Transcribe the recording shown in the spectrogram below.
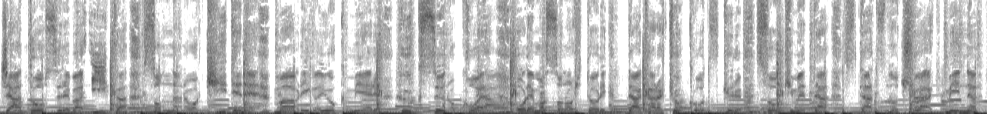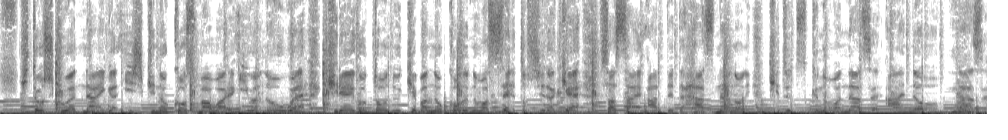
じゃあどうすればいいかそんなのは聞いてね。周りがよく見える。複数の声。俺もその一人だから曲を作る。そう決めたスタッツのトラックみんな等しくはないが意識残す。回る岩の上。綺麗事を抜けば残るのは生と死だけ。支え合ってたはずなのに傷つくのはなぜ？I know なぜ？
